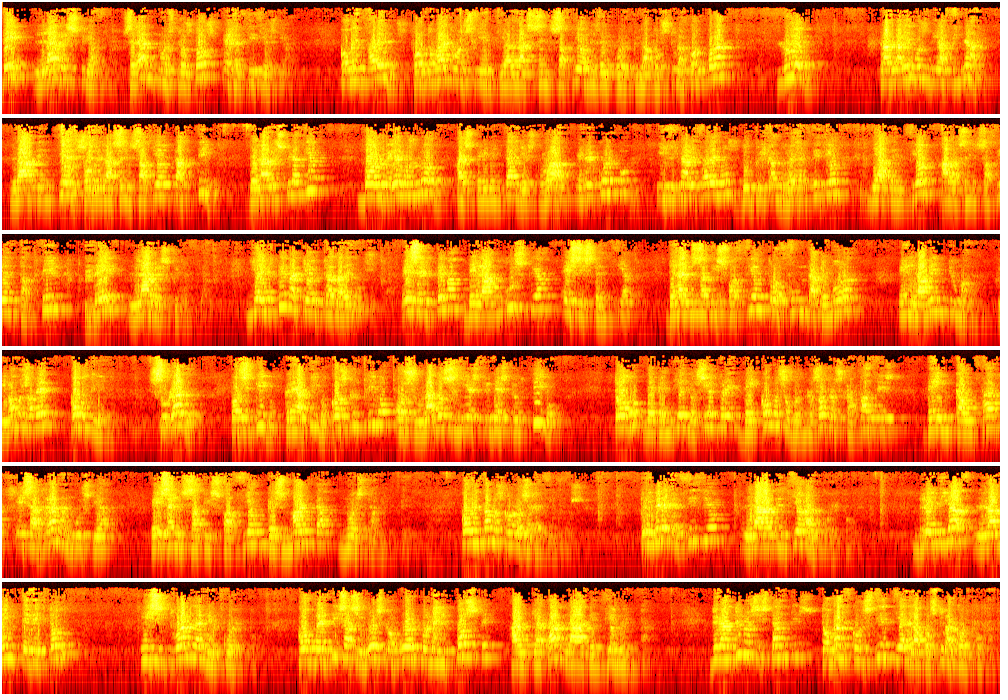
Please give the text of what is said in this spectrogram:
de la respiración. Serán nuestros dos ejercicios diarios. Comenzaremos por tomar conciencia de las sensaciones del cuerpo y la postura corporal. Luego trataremos de afinar la atención sobre la sensación táctil de la respiración. Volveremos luego a experimentar y explorar en el cuerpo y finalizaremos duplicando el ejercicio de atención a la sensación táctil de la respiración. Y el tema que hoy trataremos es el tema de la angustia existencial, de la insatisfacción profunda que mora en la mente humana. Y vamos a ver cómo tiene su lado positivo, creativo, constructivo o su lado siniestro y destructivo, todo dependiendo siempre de cómo somos nosotros capaces de encauzar esa gran angustia, esa insatisfacción que esmalta nuestra mente. Comenzamos con los ejercicios. Primer ejercicio, la atención al cuerpo. Retirad la mente de todo y situarla en el cuerpo. Convertís así vuestro cuerpo en el poste al que atar la atención mental. Durante unos instantes, tomad conciencia de la postura corporal.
